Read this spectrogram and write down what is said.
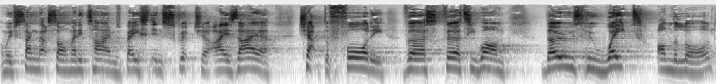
And we've sung that song many times based in scripture. Isaiah chapter 40, verse 31. Those who wait on the Lord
